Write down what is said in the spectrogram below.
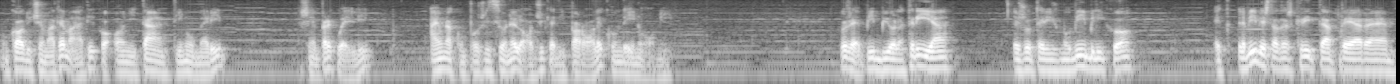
un codice matematico, ogni tanti numeri, sempre quelli, hai una composizione logica di parole con dei nomi. Cos'è? Bibbiolatria? Esoterismo biblico? E la Bibbia è stata scritta per, eh,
